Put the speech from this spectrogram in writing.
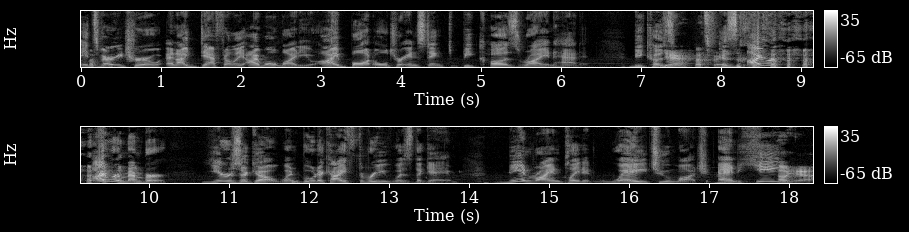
it's very true, and I definitely I won't lie to you. I bought Ultra Instinct because Ryan had it. Because yeah, that's fair. because I re- I remember years ago when Budokai 3 was the game. Me and Ryan played it way too much, and he oh yeah,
